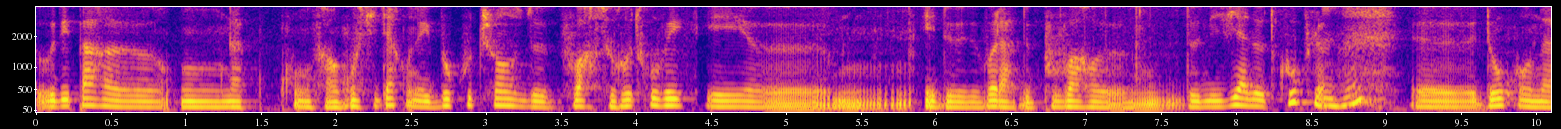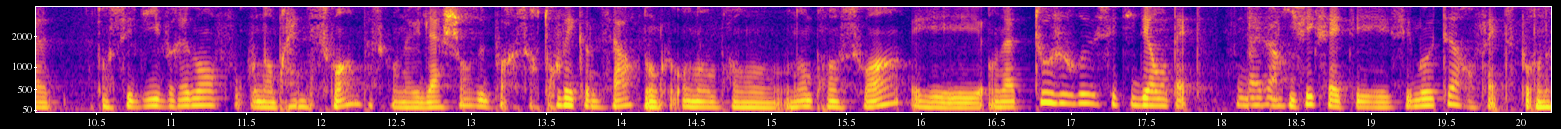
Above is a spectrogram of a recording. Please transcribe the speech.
au départ, on, a, enfin, on considère qu'on a eu beaucoup de chance de pouvoir se retrouver et, et de, voilà, de pouvoir donner vie à notre couple. Mhm. donc on a on s'est dit vraiment, faut qu'on en prenne soin parce qu'on a eu la chance de pouvoir se retrouver comme ça. Donc on en prend, on en prend soin et on a toujours eu cette idée en tête. Ce qui fait que ça a été c'est moteur en fait pour nous.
